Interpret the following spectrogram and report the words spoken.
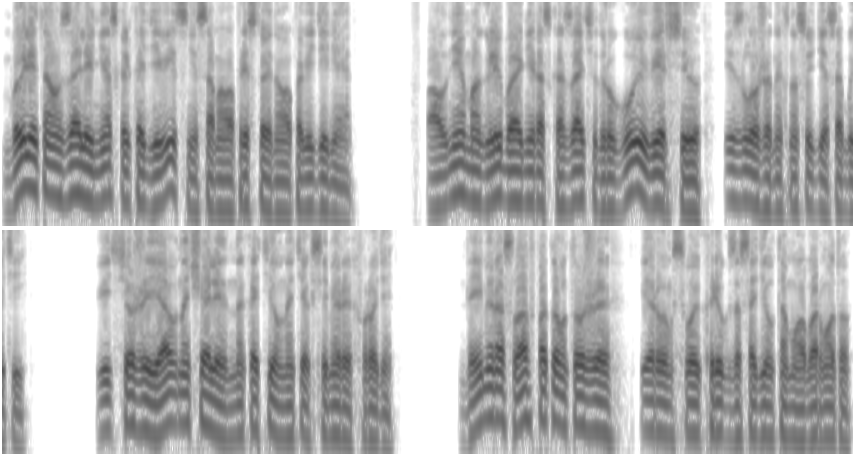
Были там в зале несколько девиц не самого пристойного поведения. Вполне могли бы они рассказать другую версию изложенных на суде событий. Ведь все же я вначале накатил на тех семерых вроде. Да и Мирослав потом тоже первым свой крюк засадил тому обормоту.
